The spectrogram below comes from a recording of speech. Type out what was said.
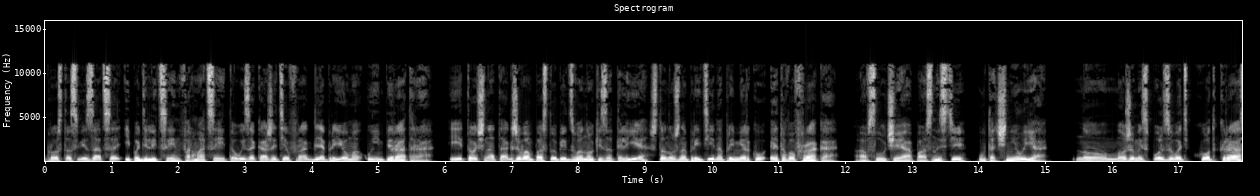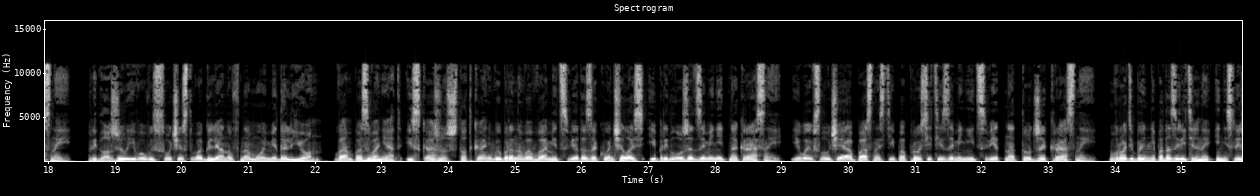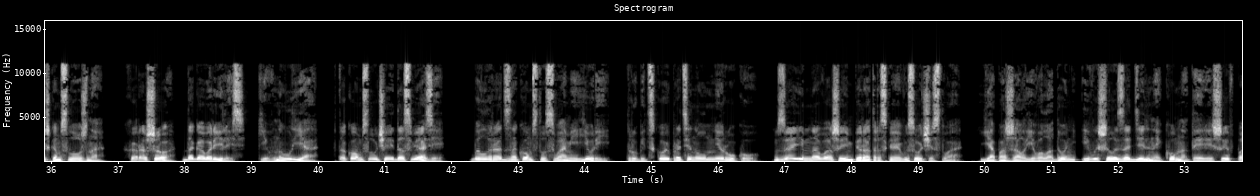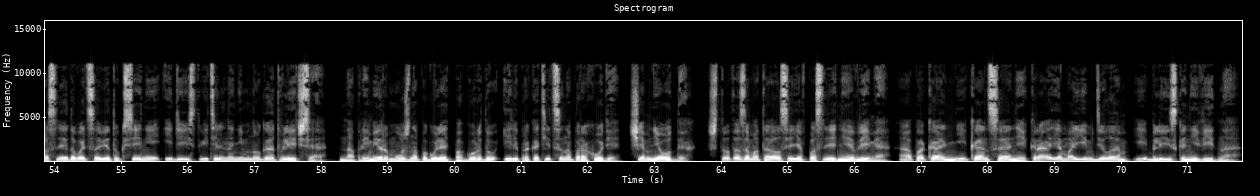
просто связаться и поделиться информацией, то вы закажете фраг для приема у императора. И точно так же вам поступит звонок из ателье, что нужно прийти на примерку этого фрака. А в случае опасности, уточнил я, ну, можем использовать код красный, предложил его высочество, глянув на мой медальон. Вам позвонят и скажут, что ткань выбранного вами цвета закончилась и предложат заменить на красный, и вы в случае опасности попросите заменить цвет на тот же красный. Вроде бы не подозрительно и не слишком сложно. Хорошо, договорились, кивнул я. В таком случае до связи. Был рад знакомству с вами, Юрий. Трубецкой протянул мне руку. Взаимно, ваше императорское высочество. Я пожал его ладонь и вышел из отдельной комнаты, решив последовать совету Ксении и действительно немного отвлечься. Например, можно погулять по городу или прокатиться на пароходе. Чем не отдых? Что-то замотался я в последнее время, а пока ни конца, ни края моим делам и близко не видно.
